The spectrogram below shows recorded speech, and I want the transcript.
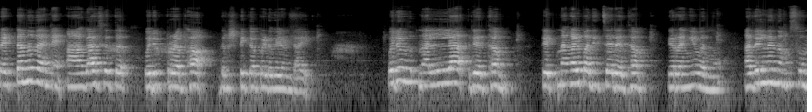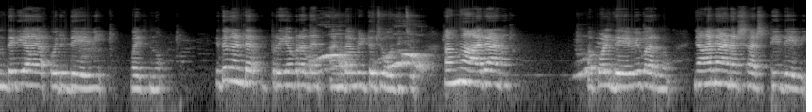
പെട്ടെന്ന് തന്നെ ആകാശത്ത് ഒരു പ്രഭ ദൃഷ്ടിക്കപ്പെടുകയുണ്ടായി. ഒരു നല്ല രഥം രത്നങ്ങൾ പതിച്ച രഥം ഇറങ്ങി വന്നു. അതിൽ നിന്നും സുന്ദരിയായ ഒരു ദേവി വരുന്നു. ഇത് കണ്ട് പ്രിയവ്രതൻ അന്തം വിട്ട് ചോദിച്ചു അങ്ങ് ആരാണ്? അപ്പോൾ ദേവി പറഞ്ഞു ഞാനാണ് ഷഷ്ഠി ദേവി.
